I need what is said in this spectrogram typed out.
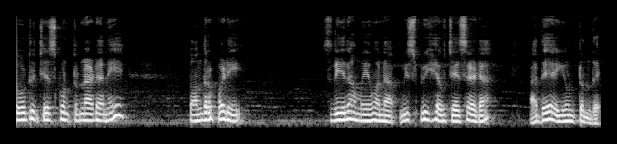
చోటు చేసుకుంటున్నాడని తొందరపడి శ్రీరామ్ ఏమైనా మిస్బిహేవ్ చేశాడా? అదే అయి ఉంటుంది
